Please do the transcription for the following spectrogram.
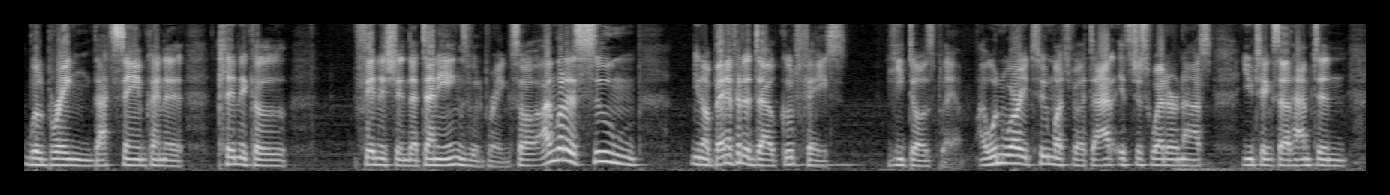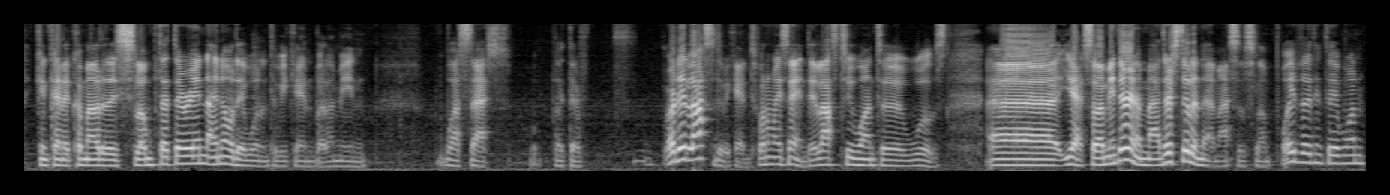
will bring that same kind of clinical finishing that Danny Ings would bring. So I'm going to assume, you know, benefit of doubt, good faith, he does play him. I wouldn't worry too much about that. It's just whether or not you think Southampton can kind of come out of this slump that they're in. I know they won at the weekend, but I mean, what's that? Like they're or they lost at the weekend. What am I saying? They lost two one to Wolves. Uh, yeah. So I mean, they're in a ma- they're still in that massive slump. Why did I think they won?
